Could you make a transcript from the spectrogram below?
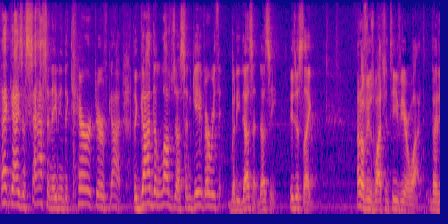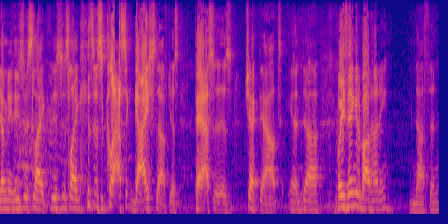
That guy's assassinating the character of God, the God that loves us and gave everything. But he doesn't, does he? He's just like, I don't know if he was watching TV or what, but I mean, he's just like, he's just like, it's just classic guy stuff, just passes, checked out. And uh, what are you thinking about, honey? Nothing.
